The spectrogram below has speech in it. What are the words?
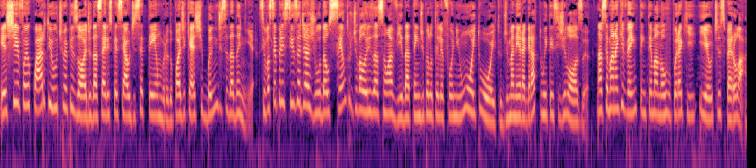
Este foi o quarto e último episódio da série especial de setembro do podcast Band Cidadania. Se você precisa de ajuda, o Centro de Valorização à Vida atende pelo telefone 188 de maneira gratuita e sigilosa. Na semana que vem tem tema novo por aqui e eu te espero lá.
